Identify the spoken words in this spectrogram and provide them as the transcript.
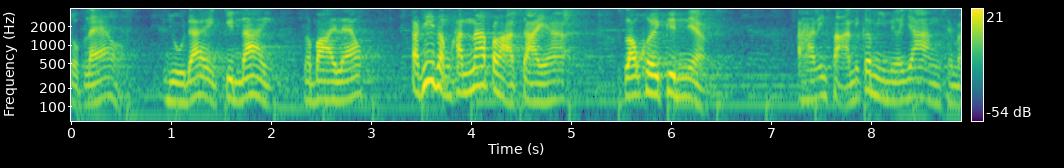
จบแล้ว อยู่ได้กินได้สบายแล้ว แต่ที่สำคัญน่าประหลาดใจฮะเราเคยกินเนี่ย อาหารอีสานนี่ก็มีเนื้อย่างใช่ไหม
